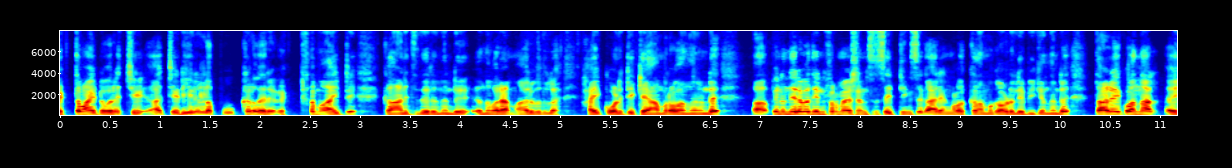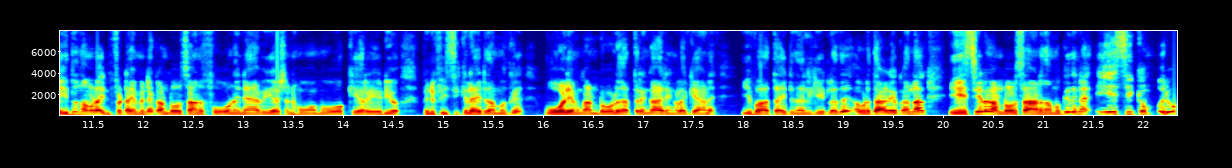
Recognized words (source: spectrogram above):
വ്യക്തമായിട്ട് ഓരോ ആ ചെടിയിലുള്ള പൂക്കൾ വരെ വ്യക്തമായിട്ട് കാണിച്ചു തരുന്നുണ്ട് എന്ന് പറയാം. ആ രൂപത്തിലുള്ള ഹൈ ക്വാളിറ്റി ക്യാമറ വന്നിട്ടുണ്ട്. പിന്നെ നിരവധി ഇൻഫർമേഷൻസ് സെറ്റിങ്സ് കാര്യങ്ങളൊക്കെ നമുക്ക് അവിടെ ലഭിക്കുന്നുണ്ട്. താഴേക്ക് വന്നാൽ ഇത് നമ്മുടെ ഇൻഫർടൈൻമെന്റ് കൺട്രോൾസ് ആണ്. Phone navigation home okay radio പിന്നെ ഫിസിക്കലായിട്ട് നമുക്ക് വോളിയം കൺട്രോൾ അത്തരം കാര്യങ്ങളൊക്കെയാണ് ഈ ഭാഗത്തായിട്ട് നൽകിയിട്ടുള്ളത്. അവിടെ താഴേക്ക് വന്നാൽ എ സിയുടെ കൺട്രോൾസ് ആണ്. നമുക്കിതിന് എ സിക്കും ഒരു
